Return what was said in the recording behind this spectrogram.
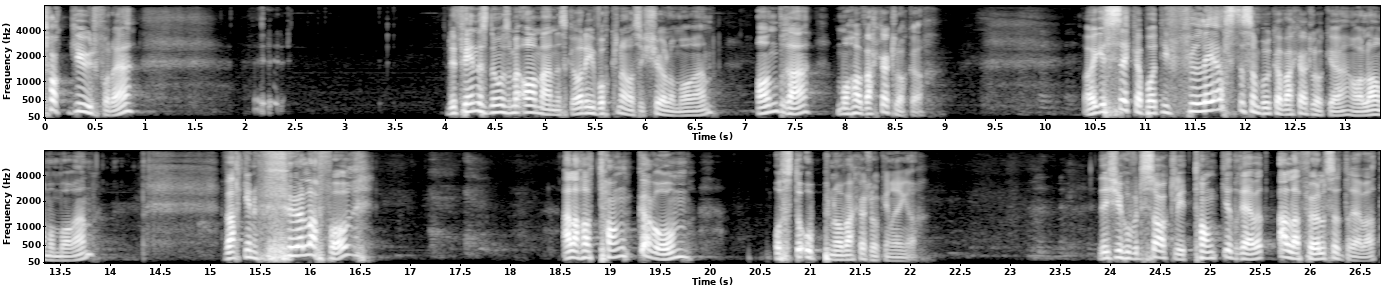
takk Gud for det det finnes noen som er A-mennesker. De våkner av seg sjøl om morgenen. Andre må ha vekkerklokker. Og jeg er sikker på at de fleste som bruker vekkerklokke og alarm om morgenen, verken føler for eller har tanker om å stå opp når vekkerklokken ringer. Det er ikke hovedsakelig tankedrevet eller følelsesdrevet.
